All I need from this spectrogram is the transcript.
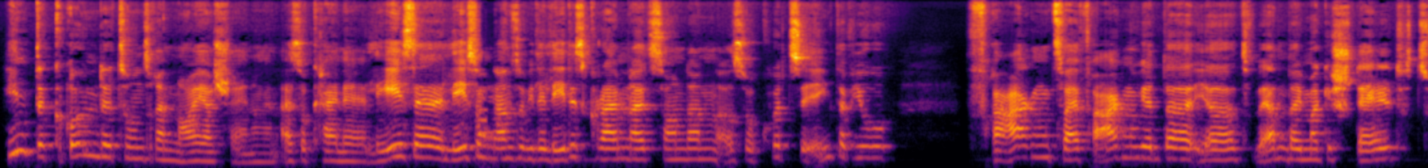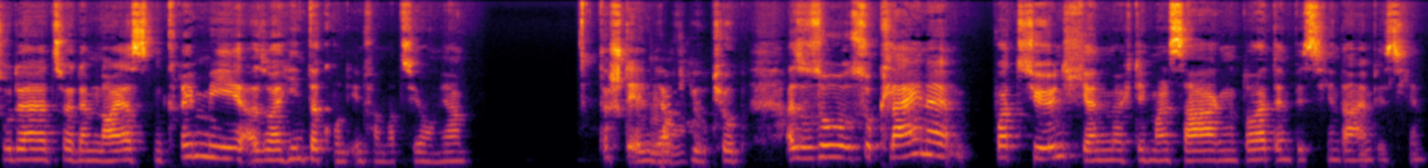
Hintergründe zu unseren Neuerscheinungen. Also keine Lese, Lesungen, so wie die Ladies Crime Night, sondern so kurze Interview Fragen, zwei Fragen wird da, werden da immer gestellt zu, der, zu dem neuesten Krimi, also eine Hintergrundinformation, ja. Das stellen wir ja. auf YouTube. Also so, so kleine Portionchen, möchte ich mal sagen, dort ein bisschen, da ein bisschen.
